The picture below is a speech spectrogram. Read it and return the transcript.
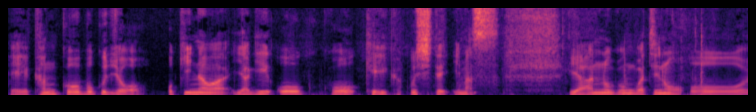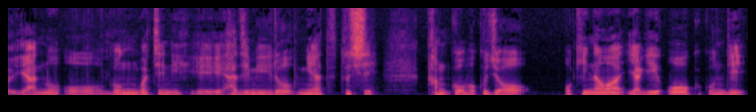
えー、観光牧場沖縄ヤギ王国を計画しています。やんの軍がちの、やんの軍がちに、えー、始める宮鉄市観光牧場沖縄八木王国に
